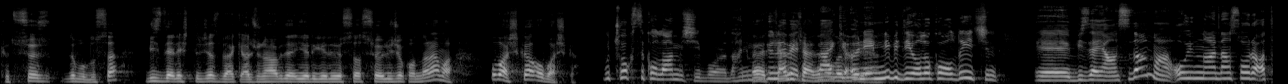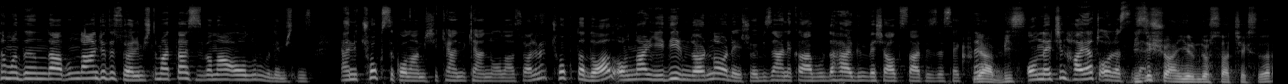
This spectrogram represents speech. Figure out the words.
kötü sözde bulunsa biz de eleştireceğiz. Belki Acun abi de yeri geliyorsa söyleyecek onlara ama bu başka, o başka. Bu çok sık olan bir şey bu arada. Hani Evet, bugün evet, belki olabilir önemli bir diyalog olduğu için e, bize yansıdı ama oyunlardan sonra atamadığında bunu daha önce de söylemiştim. Hatta siz bana "Aa, olur mu demiştiniz. Yani çok sık olan bir şey kendi kendine olan söylemek. Çok da doğal. Onlar 7-24'ün orada yaşıyor. Biz her ne kadar burada her gün 5-6 saat izlesek de. Ya biz Onlar için hayat orası. bizi yani. şu an 24 saat çekseler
